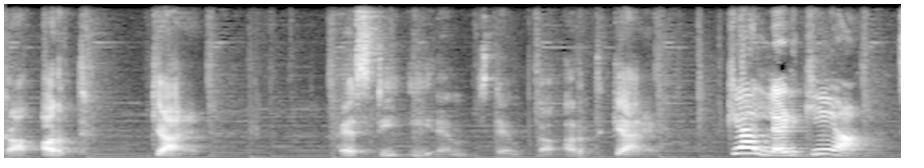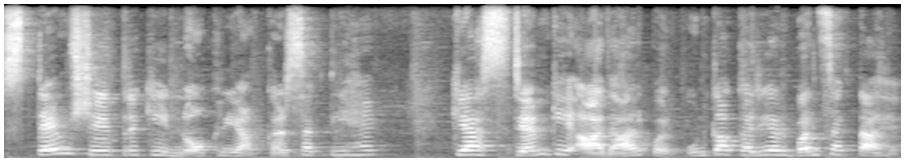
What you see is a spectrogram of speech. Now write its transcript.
का अर्थ क्या है? S T E M STEM का अर्थ क्या है? क्या लड़कियाँ स्टेम क्षेत्र की नौकरियाँ कर सकती हैं? क्या स्टेम के आधार पर उनका करियर बन सकता है?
